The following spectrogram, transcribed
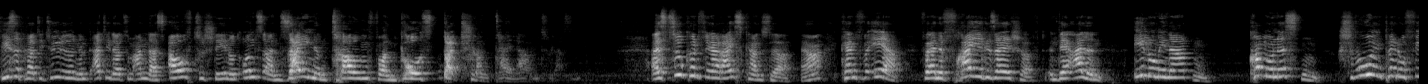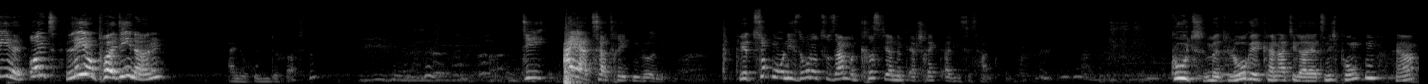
Diese Plattitüde nimmt Attila zum Anlass, aufzustehen und uns an seinem Traum von Großdeutschland teilhaben zu lassen. Als zukünftiger Reichskanzler ja, kämpfe er für eine freie Gesellschaft, in der allen Illuminaten, Kommunisten, schwulen Pädophilen und Leopoldinern eine Hunderasse die Eier zertreten würden. Wir zucken unisono zusammen und Christian nimmt erschreckt Alices Hand. Gut, mit Logik kann Attila jetzt nicht punkten, ja?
